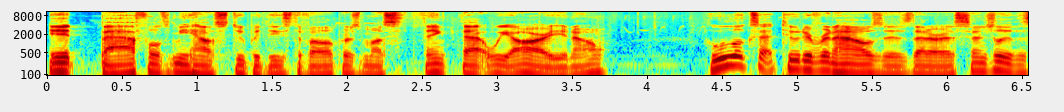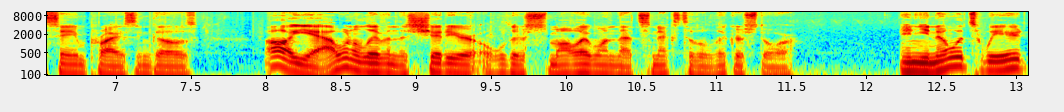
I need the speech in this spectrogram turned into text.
It baffles me how stupid these developers must think that we are, you know? Who looks at two different houses that are essentially the same price and goes, Oh yeah, I want to live in the shittier, older, smaller one that's next to the liquor store. And you know what's weird?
